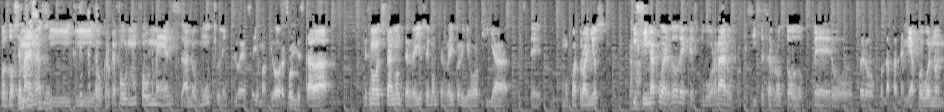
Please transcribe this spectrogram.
pues dos semanas y, o creo que fue un, fue un mes a lo mucho la influenza, yo, yo recuerdo que estaba, en ese momento estaba en Monterrey, yo soy de Monterrey, pero llevo aquí ya este, pues como cuatro años y sí me acuerdo de que estuvo raro, porque sí se cerró todo, pero, pero pues la pandemia fue bueno en,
